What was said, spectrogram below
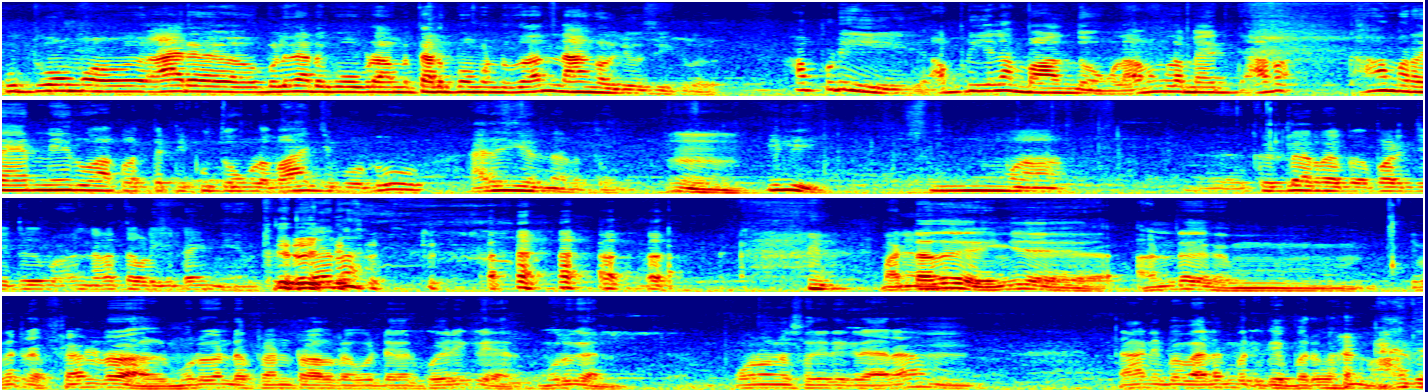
குத்துவோம் யார வெளிநாட்டு போக விடாம தடுப்போம்னு தான் நாங்கள் யோசிக்கிறது. அப்படி அப்படியெல்லாம் வாழ்ந்தவங்கள? அவங்கள மாதிரி அவன் காமராயர் நேருவாக்களை பற்றி குத்துவங்களை வாஞ்சி போட்டு அரசியல் நடத்தும் ம். இல்லை சும்மா கிட்லரை படிச்சுட்டு நடத்த வலிக்கிட்டா மற்றது இங்கே அண்டு ம், இவர்ட ஃப்ரெண்ட் ஆள் முருகன் ஃப்ரெண்ட் ஆள் வீட்டு அவர் போயிருக்கிறார் முருகன். போனோன்னு சொல்லியிருக்கிறாராம் தான் இப்போ வலம்புரி பேப்பர் அது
